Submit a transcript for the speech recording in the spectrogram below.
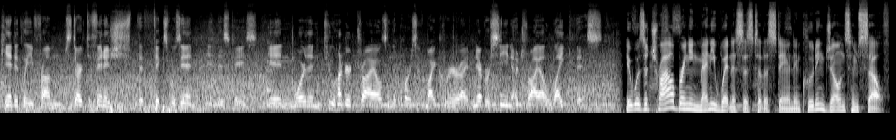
Candidly, from start to finish, the fix was in in this case. In more than 200 trials in the course of my career, I've never seen a trial like this. It was a trial bringing many witnesses to the stand, including Jones himself.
